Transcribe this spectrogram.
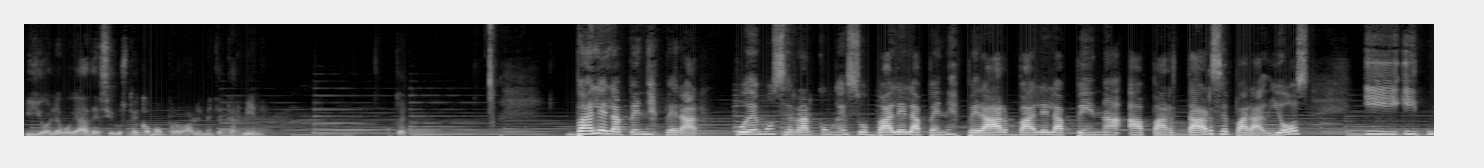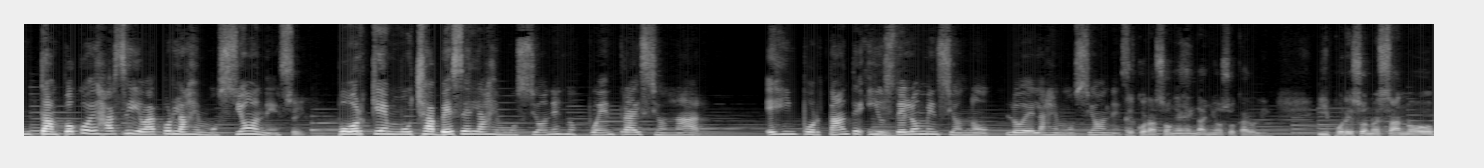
y yo le voy a decir usted cómo probablemente termine. ¿Ok? Vale la pena esperar podemos cerrar con eso. Vale la pena esperar, vale la pena apartarse para Dios y, tampoco dejarse llevar por las emociones, porque muchas veces las emociones nos pueden traicionar. Es importante y usted lo mencionó, lo de las emociones. El corazón es engañoso, Carolina. Y por eso no es sano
